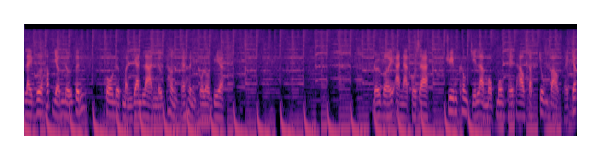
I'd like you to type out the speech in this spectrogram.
lại vừa hấp dẫn nữ tính. Cô được mệnh danh là nữ thần thể hình Colombia. Đối với Anacosa, gym không chỉ là một môn thể thao tập trung vào thể chất,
